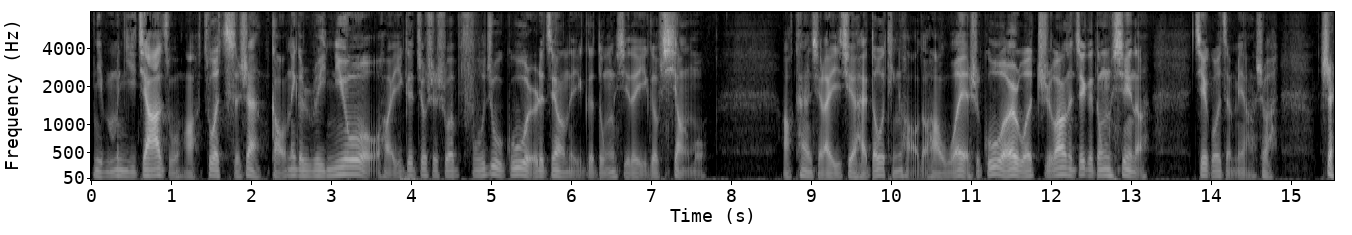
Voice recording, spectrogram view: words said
你们、你家族啊，做慈善搞那个 renewal 哈，一个就是说扶助孤儿的这样的一个东西的一个项目，啊，看起来一切还都挺好的哈。我也是孤儿，我指望的这个东西呢，结果怎么样是吧？是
